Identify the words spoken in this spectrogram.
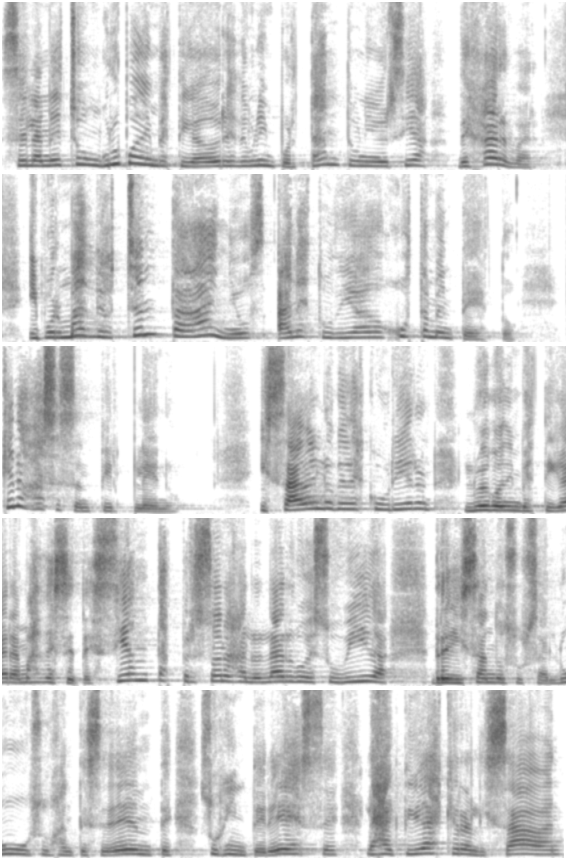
se la han hecho un grupo de investigadores de una importante universidad de Harvard y por más de 80 años han estudiado justamente esto. ¿Qué nos hace sentir pleno? ¿Y saben lo que descubrieron? Luego de investigar a más de 700 personas a lo largo de su vida, revisando su salud, sus antecedentes, sus intereses, las actividades que realizaban,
